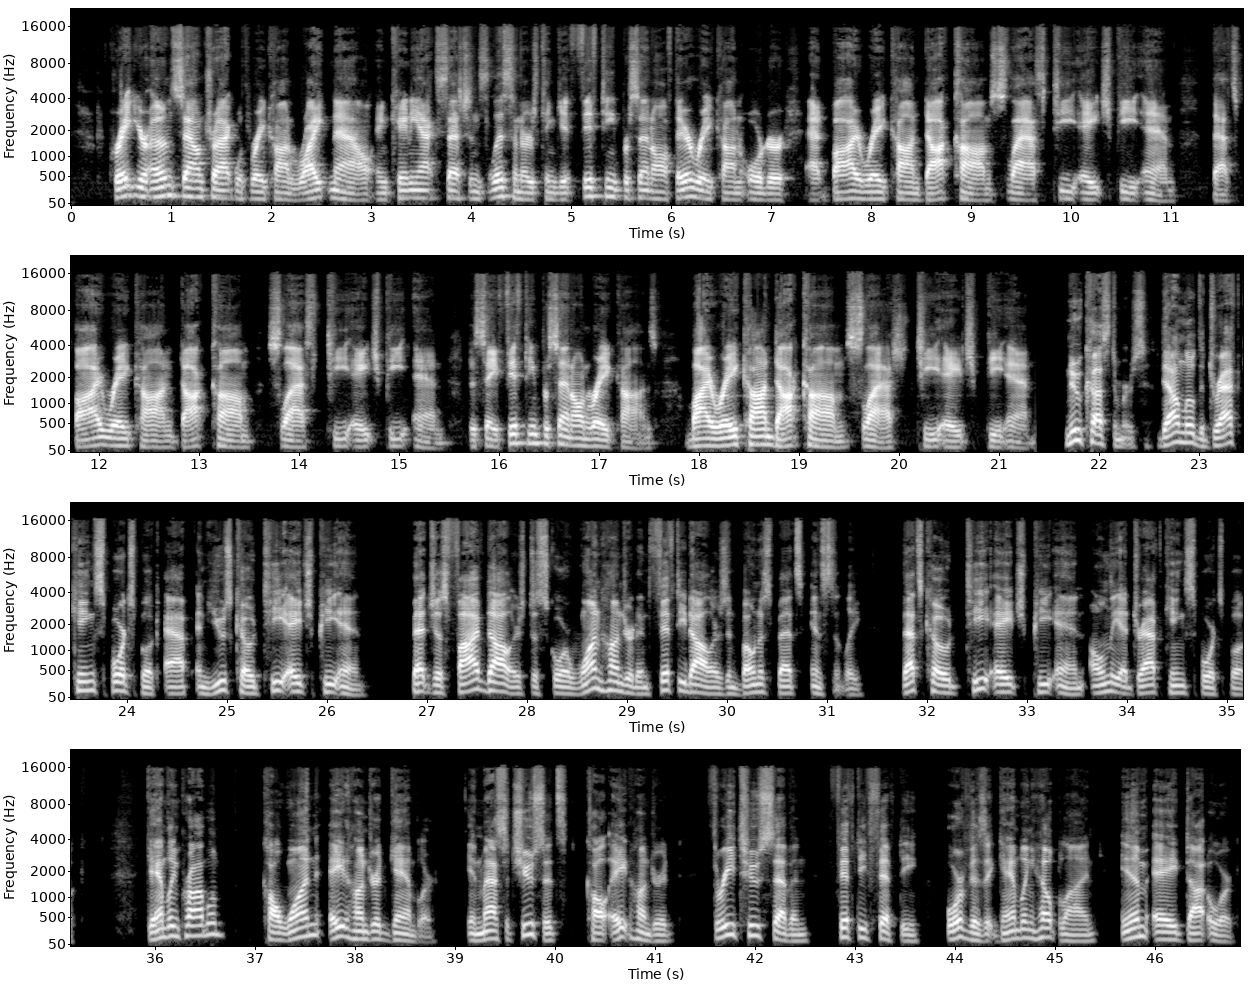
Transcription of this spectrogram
Create your own soundtrack with Raycon right now, and Caniac Sessions listeners can get 15% off their Raycon order at buyraycon.com slash THPN. That's buyraycon.com slash THPN to save 15% on Raycons. Buyraycon.com slash THPN. New customers, download the DraftKings Sportsbook app and use code THPN. Bet just $5 to score $150 in bonus bets instantly. That's code THPN only at DraftKings Sportsbook. Gambling problem? Call 1 800 Gambler. In Massachusetts, call 800 327 5050 or visit gamblinghelpline.ma.org.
